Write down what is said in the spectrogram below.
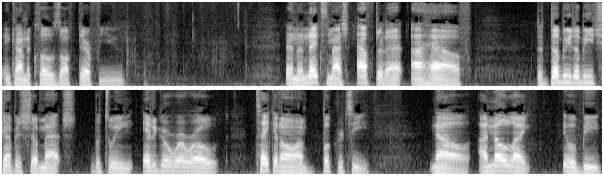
and kind of close off their feud. And the next match after that, I have the WWE Championship match between Eddie Guerrero taking on Booker T. Now, I know like it would be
